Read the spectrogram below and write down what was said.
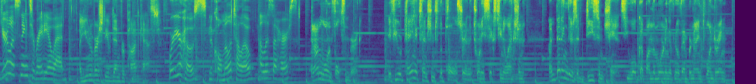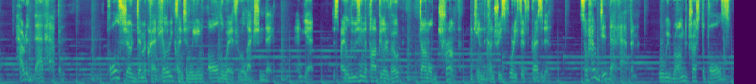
You're listening to Radio Ed, a University of Denver podcast. We're your hosts, Nicole Militello, Alyssa Hurst, and I'm Lauren Fulzenberg. If you were paying attention to the polls during the 2016 election, I'm betting there's a decent chance you woke up on the morning of November 9th wondering, how did that happen? Polls showed Democrat Hillary Clinton leading all the way through Election Day. And yet, despite losing the popular vote, Donald Trump became the country's 45th president. So, how did that happen? Were we wrong to trust the polls?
